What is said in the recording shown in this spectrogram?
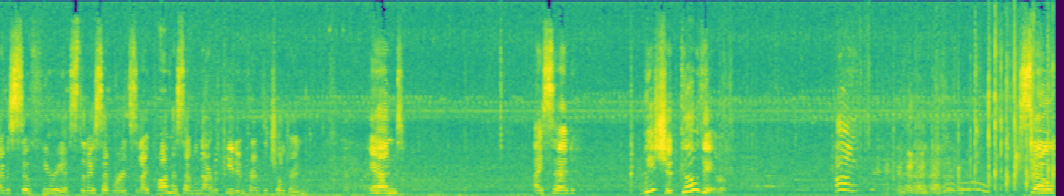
I was so furious that I said words that I promise I will not repeat in front of the children. And I said, we should go there. So,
